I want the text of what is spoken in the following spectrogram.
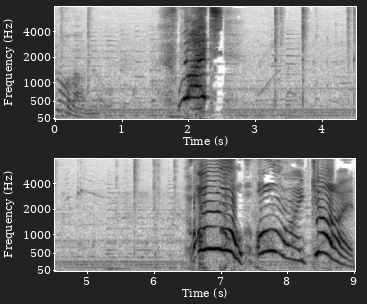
How about no? What? Oh! Oh my god!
